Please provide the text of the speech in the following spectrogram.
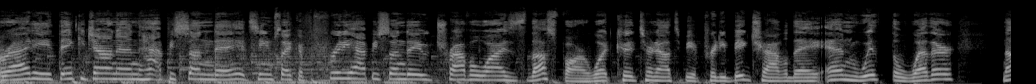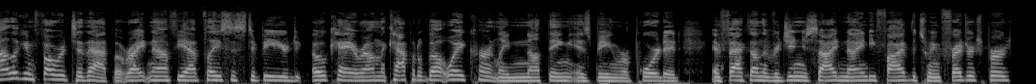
Righty. Thank you, John, and happy Sunday. It seems like a pretty happy Sunday travel wise thus far. What could turn out to be a pretty big travel day. And with the weather, not looking forward to that, but right now, if you have places to be, you're okay. Around the Capital Beltway, currently nothing is being reported. In fact, on the Virginia side, 95 between Fredericksburg,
